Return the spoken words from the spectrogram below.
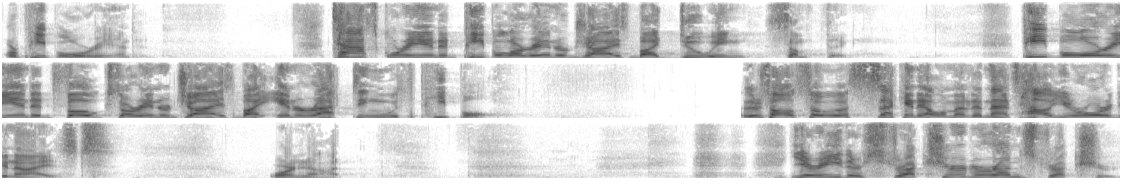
or people oriented. Task oriented people are energized by doing something. People oriented folks are energized by interacting with people. There's also a second element, and that's how you're organized or not. You're either structured or unstructured.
